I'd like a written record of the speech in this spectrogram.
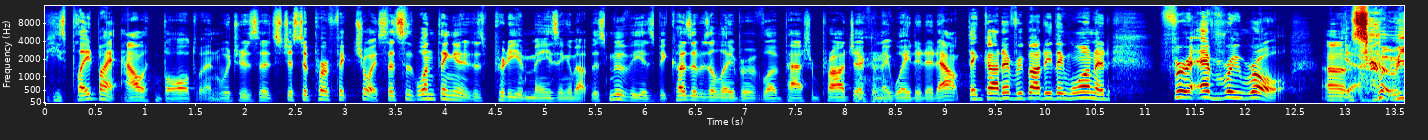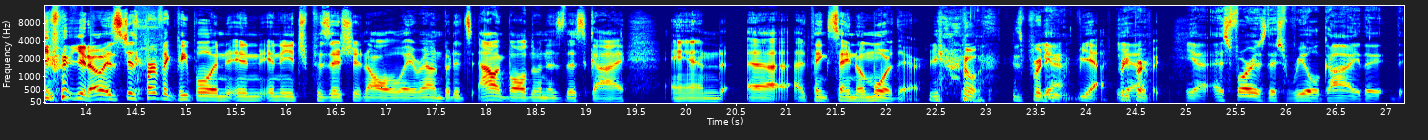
he's played by Alec Baldwin, which is it's just a perfect choice. That's the one thing that is pretty amazing about this movie is because it was a labor of love passion project and they waited it out. They got everybody they wanted for every role. Um, Yeah. So you you know it's just perfect people in, in in each position all the way around. But it's Alec Baldwin as this guy, and uh, I think say no more there. You know, it's pretty yeah, pretty yeah. perfect. Yeah, as far as this real guy, the, the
